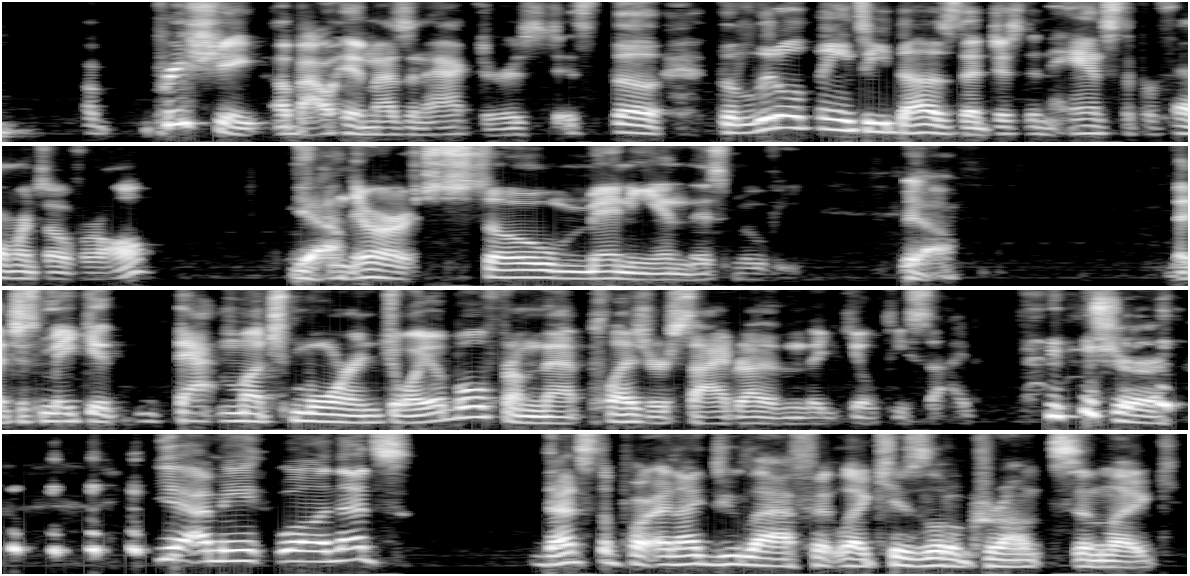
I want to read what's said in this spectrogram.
appreciate about him as an actor. It's, it's the the little things he does that just enhance the performance overall. Yeah. And there are so many in this movie Yeah. that just make it that much more enjoyable from that pleasure side rather than the guilty side. Sure. yeah, I mean, well, and that's that's the part and I do laugh at like his little grunts and like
